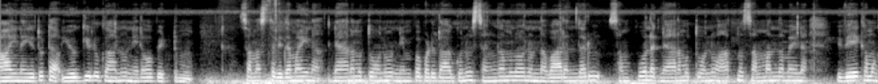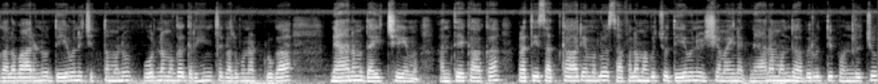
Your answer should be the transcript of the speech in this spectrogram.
ఆయన ఎదుట యోగ్యులుగాను నిలవబెట్టుము. సమస్త విధమైన జ్ఞానముతోనూ నింపబడులాగును. సంఘములోనున్న వారందరూ సంపూర్ణ జ్ఞానముతోనూ ఆత్మ సంబంధమైన వివేకము గలవారును. దేవుని చిత్తమును పూర్ణముగా గ్రహించగలుగునట్లుగా జ్ఞానము దయచేయము. అంతేకాక ప్రతి సత్కార్యములో సఫలమగుచు దేవుని విషయమైన జ్ఞానమందు అభివృద్ధి పొందుచు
